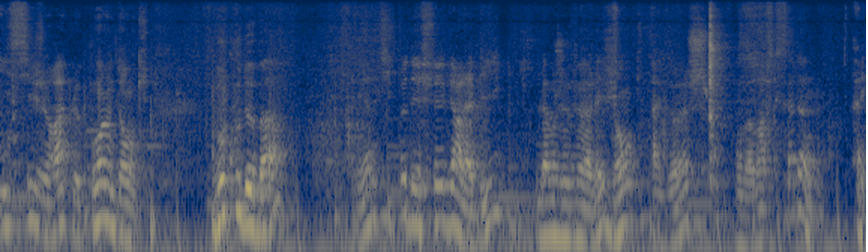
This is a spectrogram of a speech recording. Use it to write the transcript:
ici je rate le point, donc beaucoup de bas et un petit peu d'effet vers la bille, là où je veux aller, donc à gauche. On va voir ce que ça donne. Allez.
